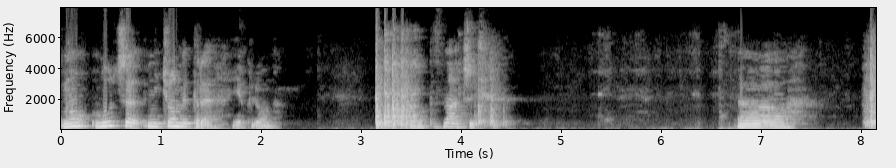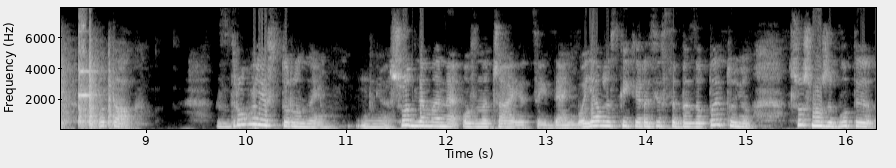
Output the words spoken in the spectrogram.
Ну, лучше нічого не тре, як льон. От, значить, е, отак. З другої сторони, що для мене означає цей день? Бо я вже скільки разів себе запитую, що ж може бути,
